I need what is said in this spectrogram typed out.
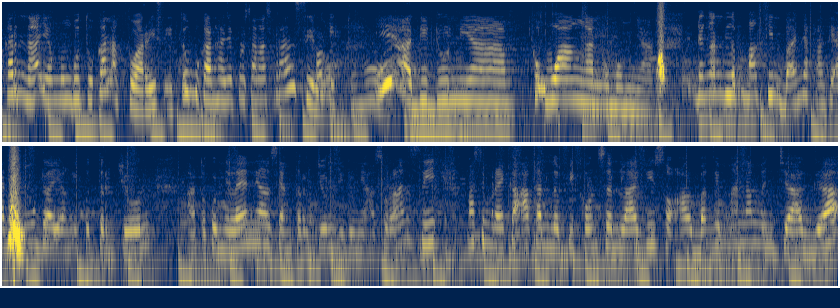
karena yang membutuhkan aktuaris itu bukan hanya perusahaan asuransi Oh, loh. gitu. Iya di dunia keuangan umumnya. Dengan makin banyak nanti anak muda yang ikut terjun ataupun millennials yang terjun di dunia asuransi, pasti mereka akan lebih concern lagi soal bagaimana menjaga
